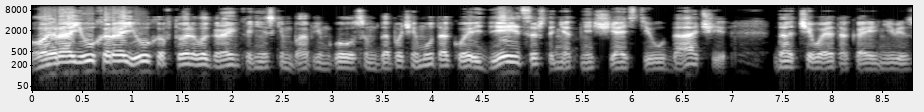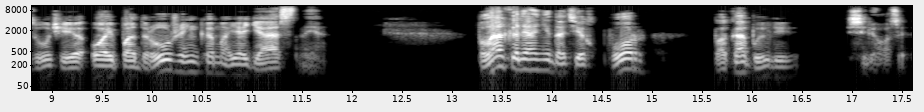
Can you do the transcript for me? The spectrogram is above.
«Ой, Раюха, Раюха!» — вторила Гранька низким бабьим голосом. «Да почему такое деется, что нет мне счастья и удачи? Да отчего я такая невезучая? Ой, подруженька моя ясная!» Плакали они до тех пор, пока были слезы.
